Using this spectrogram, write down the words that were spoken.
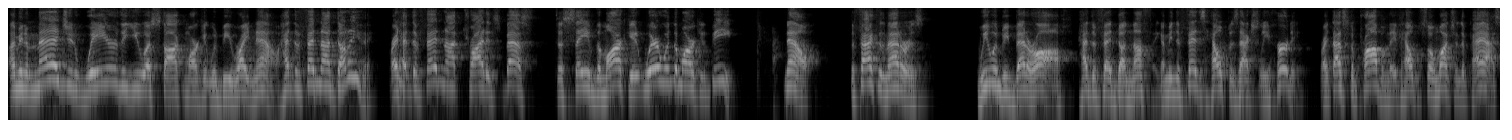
I mean, imagine where the US stock market would be right now had the Fed not done anything, right? Had the Fed not tried its best to save the market, where would the market be? Now, the fact of the matter is, we would be better off had the Fed done nothing. I mean, the Fed's help is actually hurting, right? That's the problem. They've helped so much in the past.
